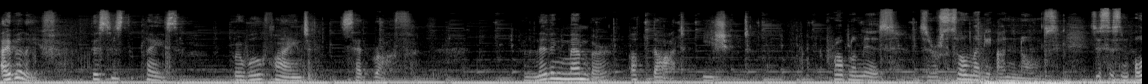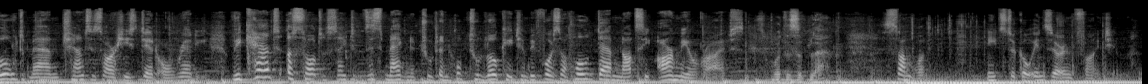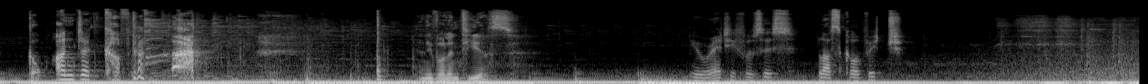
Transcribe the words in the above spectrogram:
I believe this is the place where we'll find Set Roth, a living member of Da'at Yichud. Problem is, there are so many unknowns. This is an old man. Chances are he's dead already. We can't assault a site of this magnitude and hope to locate him before the whole damn Nazi army arrives. What is the plan? Someone needs to go in there and find him. Go undercover. Any volunteers? you ready for this, Blazkowicz?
